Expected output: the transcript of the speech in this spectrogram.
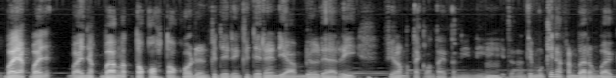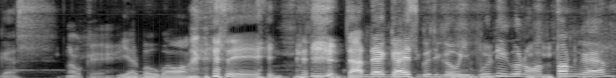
banyak banyak banyak banget tokoh-tokoh dan kejadian-kejadian diambil dari film Attack on Titan ini Hmm. gitu. Nanti mungkin akan bareng Bagas Oke. biar bau bawang sih canda guys gue juga wibu nih gue nonton kan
